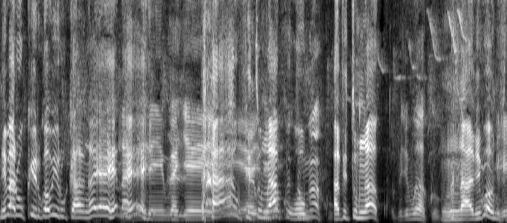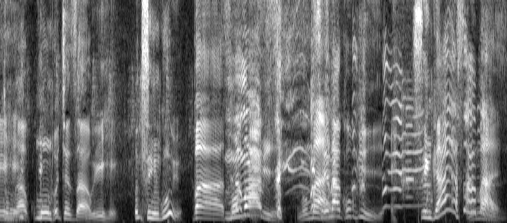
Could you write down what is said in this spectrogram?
niba ari ukwirwa wirukanga hehe na hehe Imbwa je- Ah, ufite umwaku Ufite wowe umwaku. afite umwaku ufite umwaku nabibonye ufite Hehe. umwaku mu ntoki zawe urihe singuyu Ba, Mu sinakubwiye. mazi. Mu mazi. sinakubwiye singaya si Mu amazi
